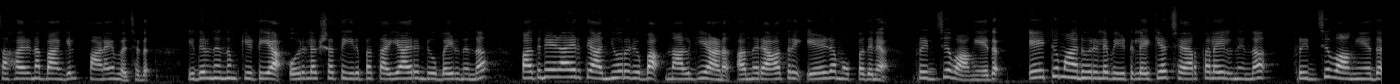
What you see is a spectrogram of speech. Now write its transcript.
സഹകരണ ബാങ്കിൽ പണയം വെച്ചത്. ഇതിൽ നിന്നും കിട്ടിയ ഒരു ലക്ഷത്തി ഇരുപത്തയ്യായിരം രൂപയിൽ നിന്ന് പതിനേഴായിരത്തി അഞ്ഞൂറ് രൂപ നൽകിയാണ് അന്ന് രാത്രി ഏഴ് മുപ്പതിന് ഫ്രിഡ്ജ് വാങ്ങിയത്. ഏറ്റുമാനൂരിലെ വീട്ടിലേക്ക് ചേർത്തലയിൽ നിന്ന് ഫ്രിഡ്ജ് വാങ്ങിയത്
